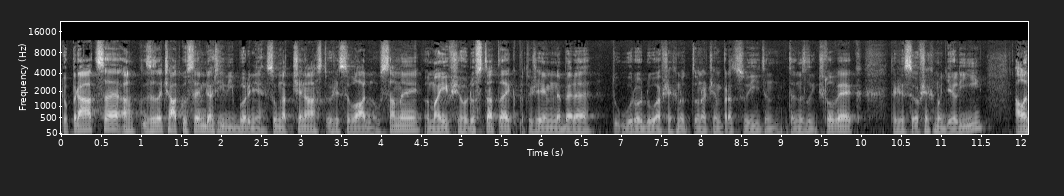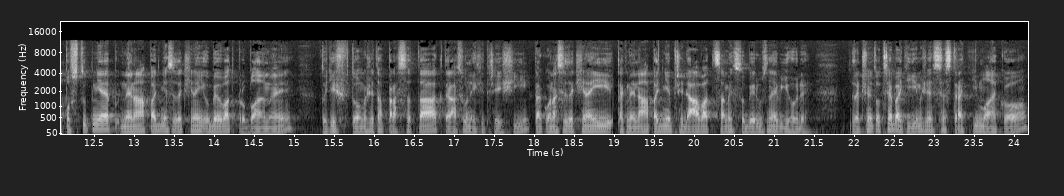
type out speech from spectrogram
do práce a ze začátku se jim daří výborně. Jsou nadšená z toho, že se vládnou sami, mají všeho dostatek, protože jim nebere tu úrodu a všechno to, na čem pracují ten, ten zlý člověk, takže se o všechno dělí, ale postupně nenápadně se začínají objevovat problémy, totiž v tom, že ta prasata, která jsou nejchytřejší, tak ona si začínají tak nenápadně přidávat sami sobě různé výhody. Začne to třeba tím, že se ztratí mléko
